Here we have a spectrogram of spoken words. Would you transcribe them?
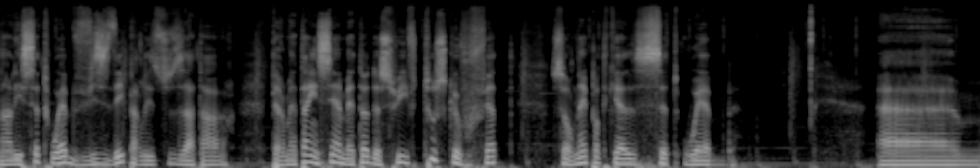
dans les sites web visités par les utilisateurs, permettant ainsi à Meta de suivre tout ce que vous faites sur n'importe quel site web. Euh,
